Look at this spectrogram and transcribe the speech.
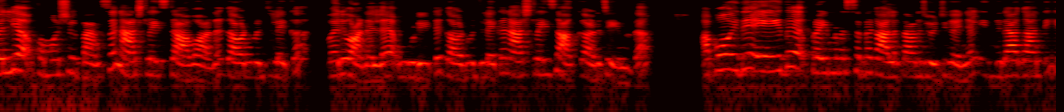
വലിയ കൊമേഴ്ഷ്യൽ ബാങ്ക്സ് നാഷണലൈസ്ഡ് ആവുകയാണ് ഗവൺമെന്റിലേക്ക് വരുവാണ്. എല്ലാം കൂടിയിട്ട് ഗവൺമെന്റിലേക്ക് നാഷണലൈസ് ആക്കുകയാണ് ചെയ്യുന്നത്. അപ്പോ ഇത് ഏത് പ്രൈം മിനിസ്റ്ററിന്റെ കാലത്താണ് ചോദിച്ചു കഴിഞ്ഞാൽ ഇന്ദിരാഗാന്ധി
